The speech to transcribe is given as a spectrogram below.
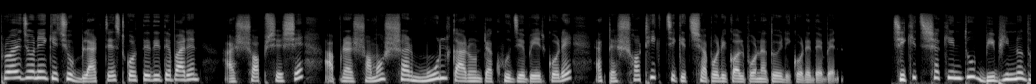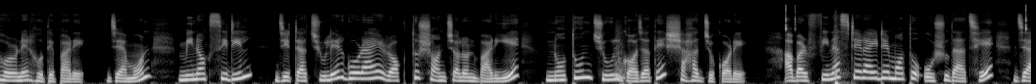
প্রয়োজনে কিছু ব্লাড টেস্ট করতে দিতে পারেন, আর সবশেষে আপনার সমস্যার মূল কারণটা খুঁজে বের করে একটা সঠিক চিকিৎসা পরিকল্পনা তৈরি করে দেবেন। চিকিৎসা কিন্তু বিভিন্ন ধরনের হতে পারে, যেমন মিনক্সিডিল যেটা চুলের গোড়ায় রক্ত সঞ্চালন বাড়িয়ে নতুন চুল গজাতে সাহায্য করে। আবার ফিনাস্টেরাইডের মতো ওষুধ আছে যা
